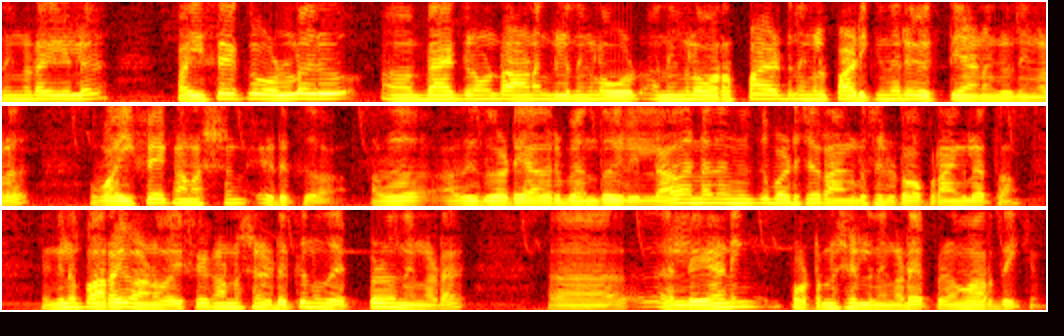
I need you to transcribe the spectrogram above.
നിങ്ങളുടെ കയ്യിൽ പൈസയൊക്കെ ഉള്ളൊരു ബാക്ക്ഗ്രൗണ്ട് ആണെങ്കിൽ നിങ്ങൾ നിങ്ങൾ ഉറപ്പായിട്ട് നിങ്ങൾ പഠിക്കുന്ന ഒരു വ്യക്തിയാണെങ്കിൽ നിങ്ങൾ വൈഫൈ കണക്ഷൻ എടുക്കുക. അത് അത് ഇതുമായിട്ട് യാതൊരു ബന്ധവും ഇല്ലാതെ തന്നെ നിങ്ങൾക്ക് പഠിച്ച റാങ്ക് ലിസ്റ്റിൽ ടോപ്പ് റാങ്കിൽ എത്താം. എങ്കിലും പറയുവാണ് വൈഫൈ കണക്ഷൻ എടുക്കുന്നത് എപ്പോഴും നിങ്ങളുടെ ലേണിംഗ് പൊട്ടൻഷ്യൽ നിങ്ങളുടെ എപ്പോഴും വർദ്ധിക്കും.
